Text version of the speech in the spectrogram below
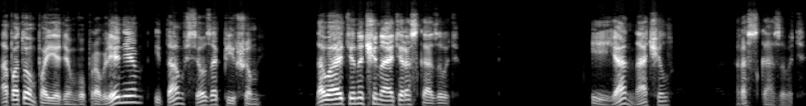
а потом поедем в управление и там все запишем. Давайте, начинайте рассказывать. И я начал рассказывать.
